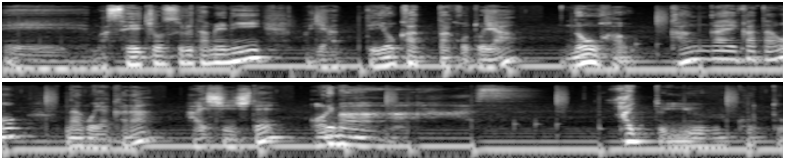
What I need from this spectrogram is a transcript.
えーまあ、成長するためにやってよかったことやノウハウ考え方を名古屋から配信しております。はいということ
